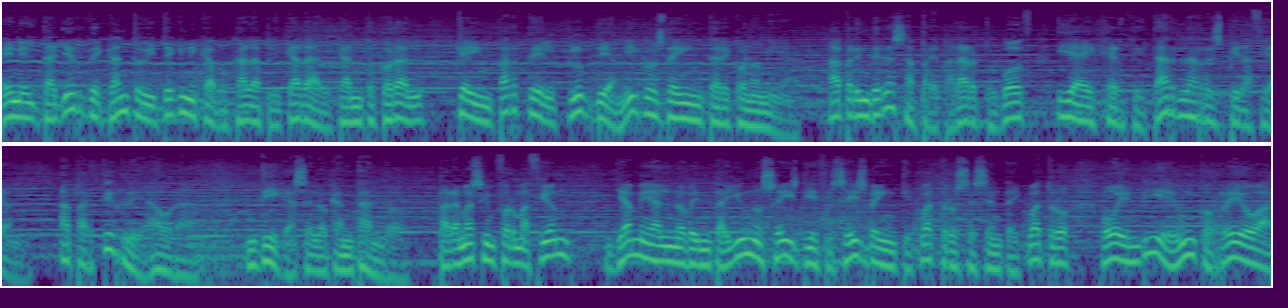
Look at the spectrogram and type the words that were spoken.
en el taller de canto y técnica vocal aplicada al canto coral que imparte el Club de Amigos de Intereconomía. Aprenderás a preparar tu voz y a ejercitar la respiración. A partir de ahora, dígaselo cantando. Para más información, llame al 91 616 24 64 o envíe un correo a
